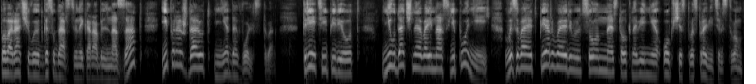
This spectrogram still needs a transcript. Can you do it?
поворачивают государственный корабль назад и порождают недовольство. Третий период – Неудачная война с Японией вызывает первое революционное столкновение общества с правительством.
